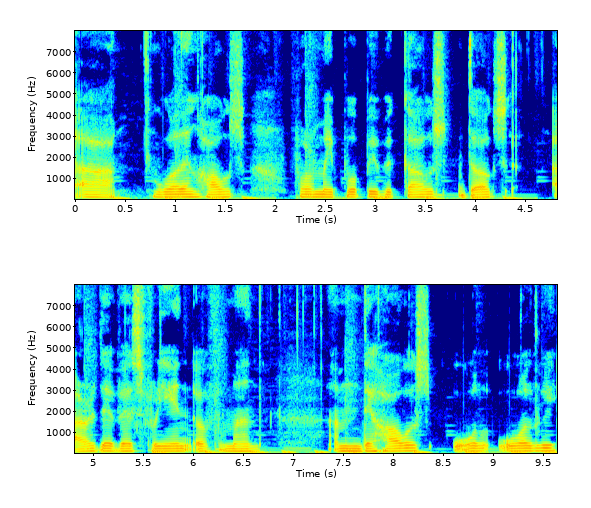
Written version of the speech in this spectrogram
a wooden house for my puppy because dogs are the best friend of man and the house will, will be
